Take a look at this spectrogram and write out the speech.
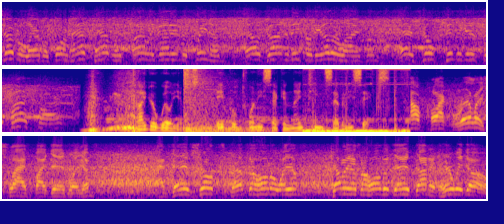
several there before Matt Pavelich finally got in between them. Now John D'Amico, the other linesman, has Schultz pinned against the crossbar. Tiger Williams, April 22, 1976. Now Clarke really slashed by Dave Williams. And Dave Schultz grabs a hold of Williams. Kelly has a hold of Dave Dunn, and here we go.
